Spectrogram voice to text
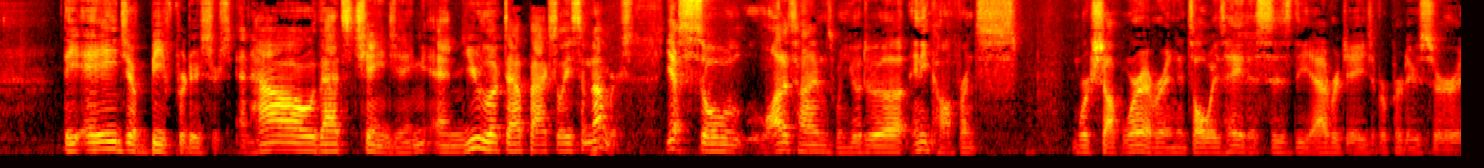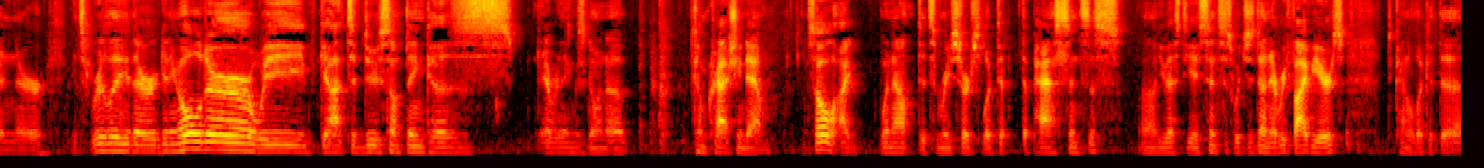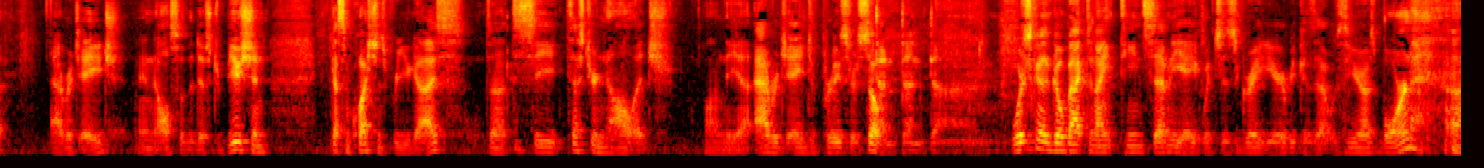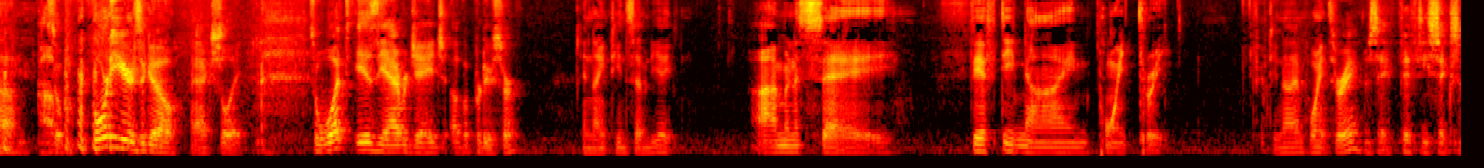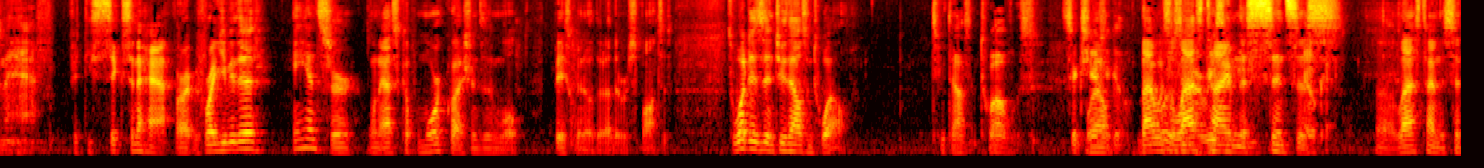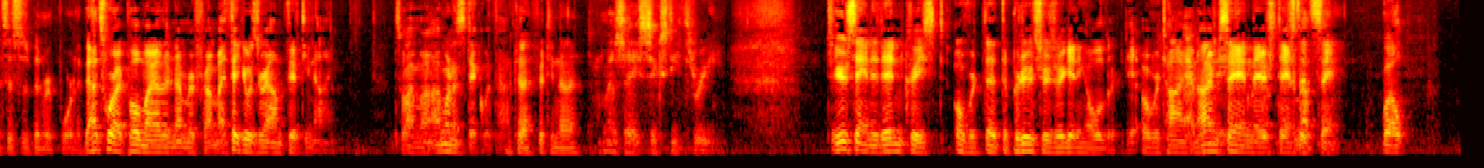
the age of beef producers and how that's changing. And you looked up actually some numbers. Yes. So a lot of times when you go to uh, any conference, workshop, wherever, and it's always, hey, this is the average age of a producer, and they're it's really they're getting older. We've got to do something because everything's going to come crashing down. So I went out, did some research, looked at the past census, uh, USDA census, which is done every five years to kind of look at the average age and also the distribution. Got some questions for you guys to, to see, test your knowledge on the uh, average age of producers. So, dun, dun, dun. we're just going to go back to 1978, which is a great year because that was the year I was born. Um, so, 40 years ago, actually. So, what is the average age of a producer in 1978? I'm going to say 59.3. 59.3? I say 56 and a half. 56 and a half. All right, before I give you the answer, I want to ask a couple more questions and we'll basically know the other responses. So, what is it in 2012? 2012 was six years ago. That was, was the last time the census. Okay. Uh, last time the census has been reported. That's where I pulled my other number from. I think it was around 59. So I'm, I'm going to stick with that. Okay, 59. I'm going to say 63. So you're saying it increased over that the producers are getting older yeah. over time, and I'm saying they're staying about the same. Well,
